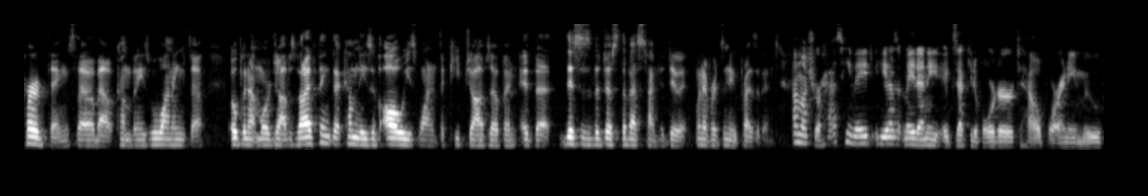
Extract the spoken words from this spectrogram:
heard things though about companies wanting to open up more jobs, but I think that companies have always wanted to keep jobs open. It, that this is the, just the best time to do it whenever it's a new president. I'm not sure. Has he made? He hasn't made any executive order to help, or any move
